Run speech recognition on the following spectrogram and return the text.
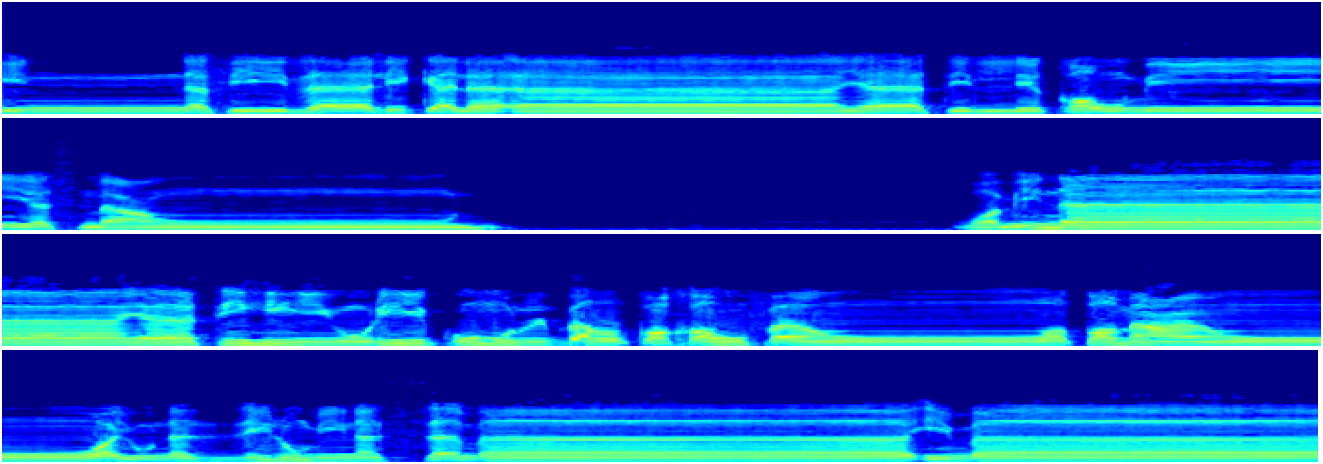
ان في ذلك لايات لقوم يسمعون. ومن اياته يريكم البرق خوفا وطمعا وينزل من السماء ماء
